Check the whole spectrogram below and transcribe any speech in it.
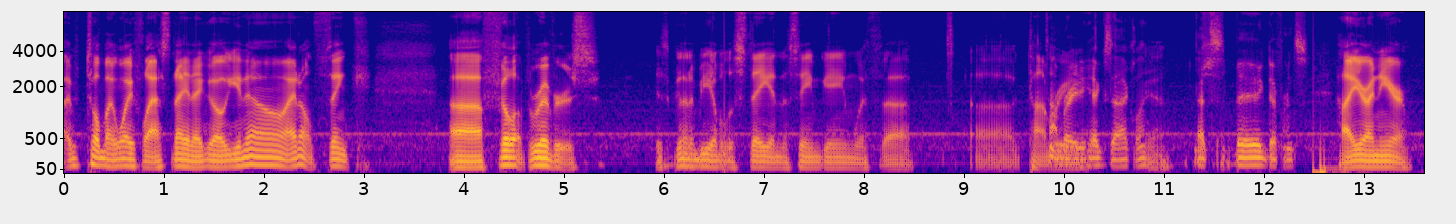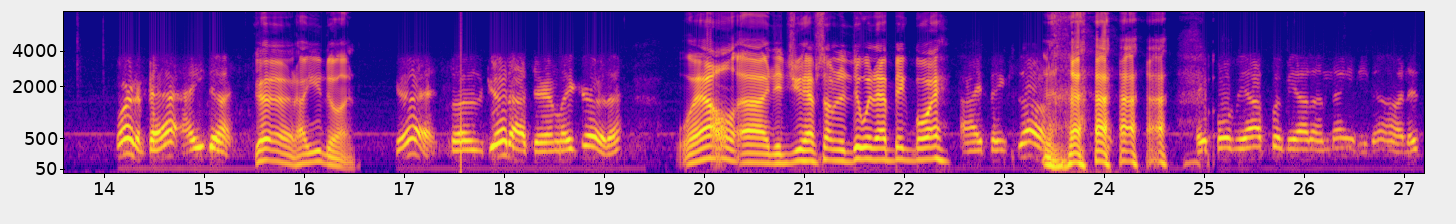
I told my wife last night, I go, you know, I don't think uh, Philip Rivers is going to be able to stay in the same game with uh, uh, Tom, Tom Brady. Brady, exactly. Yeah. That's a big difference. Hi, you're on the air. Morning, Pat. How you doing? Good. How you doing? Good. So it was good out there in Lake Road, huh? Well, uh, did you have something to do with that big boy? I think so. they pulled me out, put me out on 90 now, and it's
